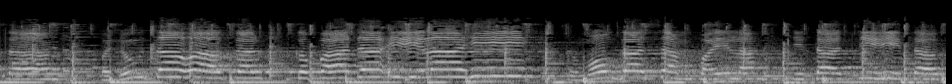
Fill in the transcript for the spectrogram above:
datang penuh tawakal kepada Ilahi. Semoga sampailah cita-citaku.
